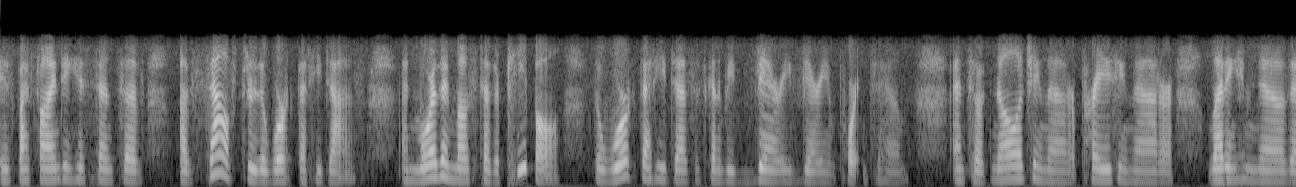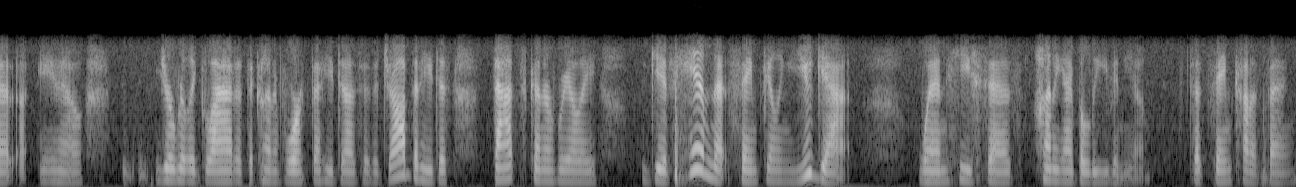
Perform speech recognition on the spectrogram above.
is by finding his sense of, of self through the work that he does. And more than most other people, the work that he does is going to be very, very important to him. And so acknowledging that or praising that or letting him know that, uh, you know, you're really glad at the kind of work that he does or the job that he does, that's going to really give him that same feeling you get when he says, "Honey, I believe in you." It's that same kind of thing.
